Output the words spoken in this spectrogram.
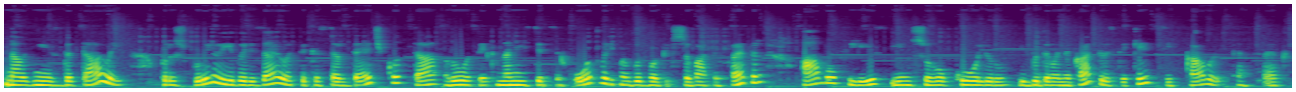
На одній з деталей пришпилюю і вирізаю ось таке сердечко та ротик. На місці цих отворів ми будемо підшивати фетр або фліс іншого кольору. І буде виникати ось такий цікавий ефект.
